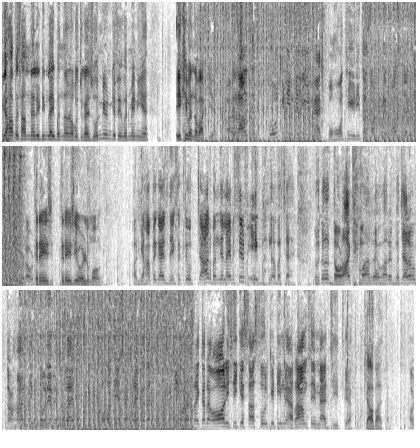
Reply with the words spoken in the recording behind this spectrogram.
यहाँ पे सामने वाली टीम का एक बंदा नॉक हो चुका है जोन भी उनके फेवर में नहीं है एक ही बंदा बाकी है। आराम से सोल की टीम के लिए मैच बहुत ही था सबके पास level craze crazy Old Monk और यहाँ पे गाइस देख सकते हो चार बंदे लाइव सिर्फ़ एक बंदा बचा है। उसको तो दौड़ा के मार रहे हैं हमारे बेचारा वो कहाँ के कोने में है बहुत ही अच्छा ट्राई कर रहा है सुजुकी हमारा ट्राई कर रहा है और इसी के साथ सोल की टीम ने आराम से मैच जीत लिया। क्या बात। और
